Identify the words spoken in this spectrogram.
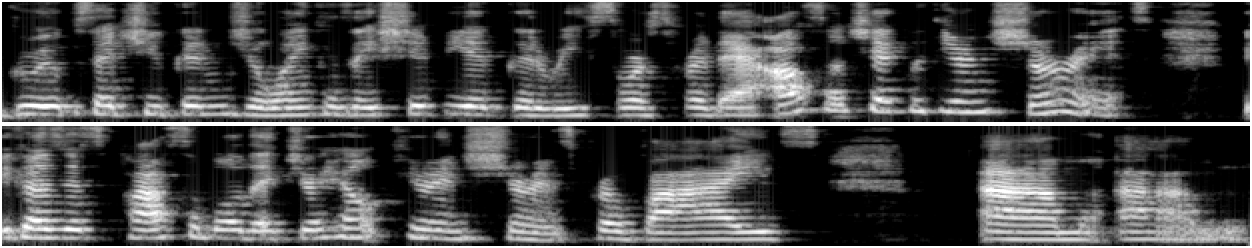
groups that you can join because they should be a good resource for that. Also, check with your insurance because it's possible that your healthcare insurance provides um, um,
